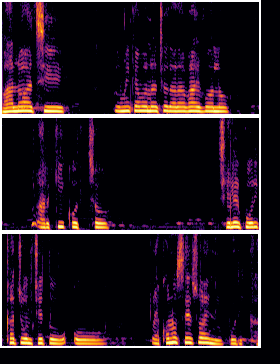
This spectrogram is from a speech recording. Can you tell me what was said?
ভালো আছি। তুমি কেমন আছো দাদা ভাই বলো। আর কি করছ? ছেলের পরীক্ষা চলছে তো, ও এখনও শেষ হয়নি পরীক্ষা।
